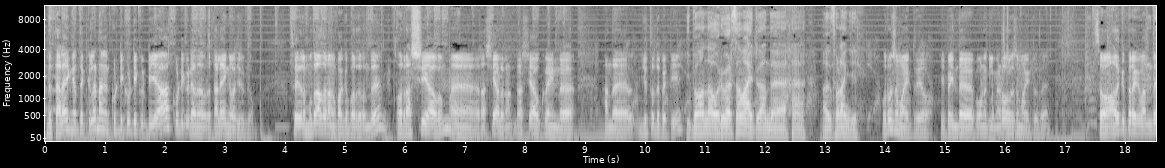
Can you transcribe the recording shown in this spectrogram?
இந்த தலையங்கத்துக்குள்ள நாங்கள் குட்டி குட்டி குட்டியாக குட்டி குட்டி அந்த ஒரு தலையங்கம் வச்சுருக்கோம் ஸோ இதில் முதலாவது நாங்கள் பார்க்க போகிறது வந்து ஒரு ரஷ்யாவும் ரஷ்யாவில் ரஷ்யா உக்ரைன் அந்த யுத்தத்தை பற்றி? இப்போ வந்து ஒரு வருஷம் ஆயிட்டு அந்த அது தொடங்கி. ஒரு வருஷம் ஆயிட்டுதோ இப்போ இந்த போன கிழமையோட ஒரு வருஷம் ஆயிட்டுது ஸோ அதுக்கு பிறகு வந்து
